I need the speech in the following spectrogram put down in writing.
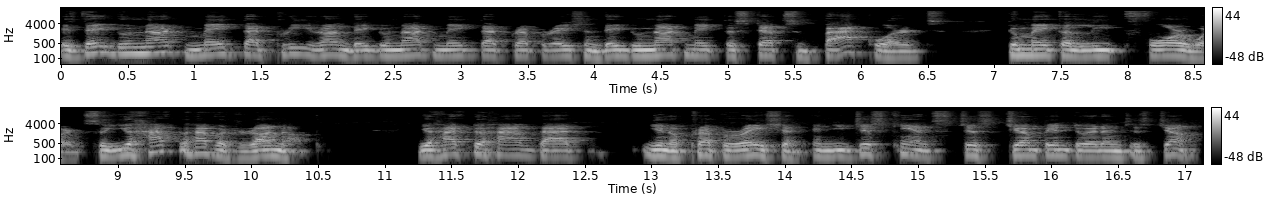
is they do not make that pre-run, they do not make that preparation, they do not make the steps backwards to make a leap forward. So you have to have a run up. You have to have that, you know, preparation and you just can't just jump into it and just jump.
